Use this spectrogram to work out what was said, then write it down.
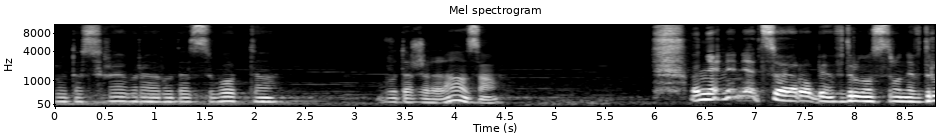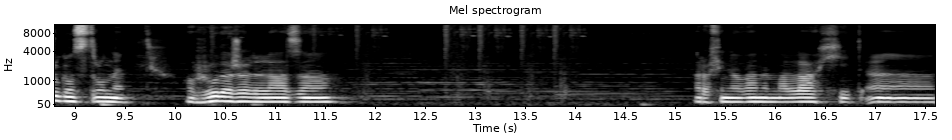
ruda srebra, ruda złota, ruda żelaza. Nie, nie, nie, co ja robię? W drugą stronę, w drugą stronę. Ruda żelaza. Rafinowany malachit. E,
